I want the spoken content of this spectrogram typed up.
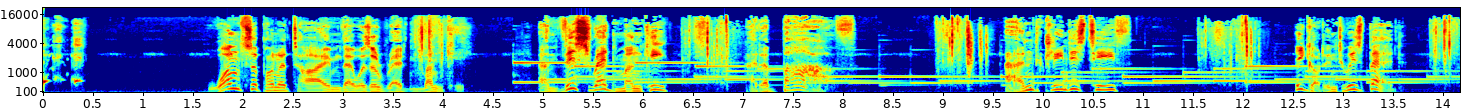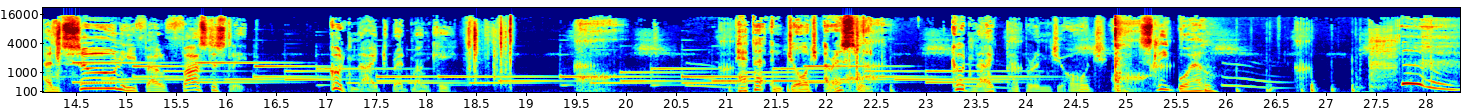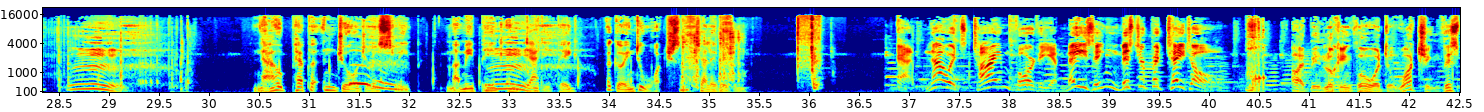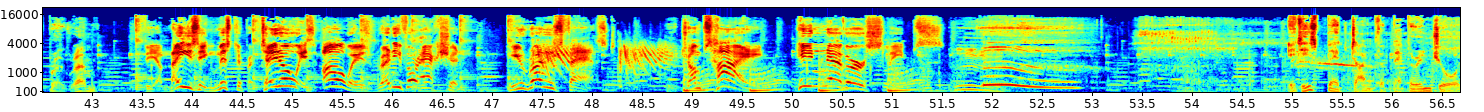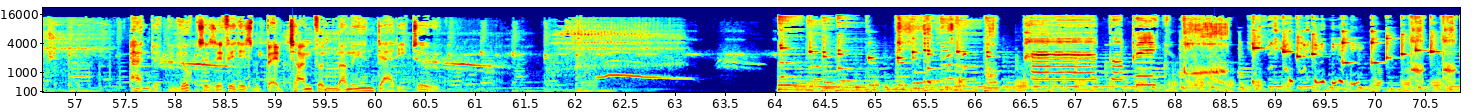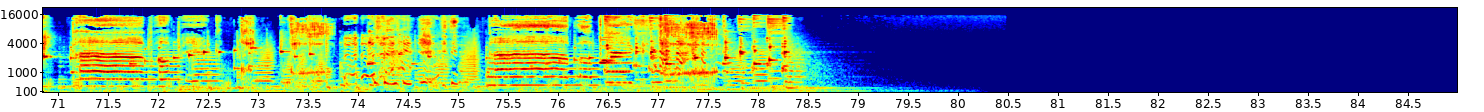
once upon a time there was a red monkey. And this red monkey had a bath. And cleaned his teeth. He got into his bed. And soon he fell fast asleep. Good night, Red Monkey. Peppa and George are asleep. Good night, Peppa and George. Sleep well. Now Peppa and George are asleep. Mummy Pig and Daddy Pig are going to watch some television. And now it's time for the amazing Mr. Potato. I've been looking forward to watching this program. The amazing Mr. Potato is always ready for action. He runs fast. He jumps high. He never sleeps. Hmm. it is bedtime for Peppa and George. And it looks as if it is bedtime for Mummy and Daddy, too.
